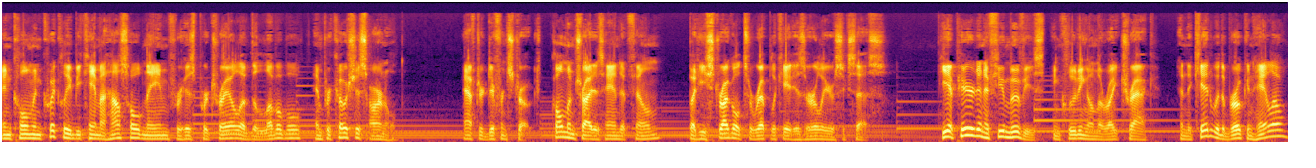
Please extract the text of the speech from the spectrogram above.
and Coleman quickly became a household name for his portrayal of the lovable and precocious Arnold. After Different Strokes, Coleman tried his hand at film, but he struggled to replicate his earlier success. He appeared in a few movies, including On the Right Track and The Kid with a Broken Halo,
